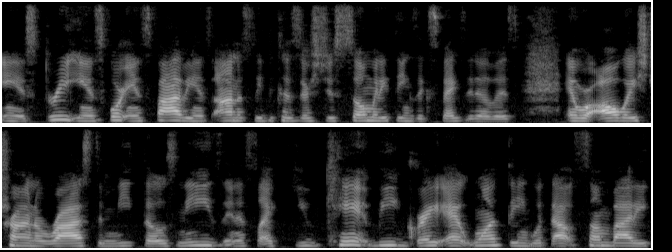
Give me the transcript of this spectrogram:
ends three ends four ends five ends honestly because there's just so many things expected of us and we're always trying to rise to meet those needs and it's like you can't be great at one thing without somebody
